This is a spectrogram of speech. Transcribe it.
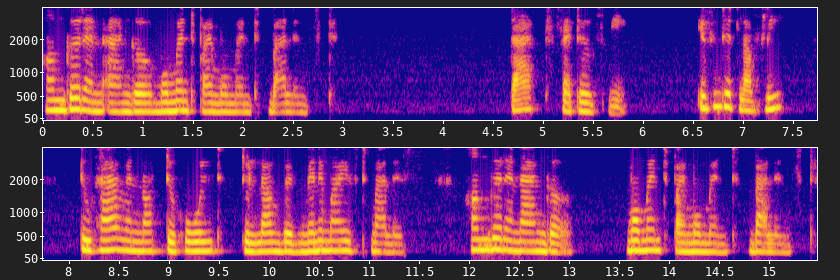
hunger and anger moment by moment balanced. That settles me. Isn't it lovely? To have and not to hold, to love with minimized malice, hunger and anger moment by moment balanced.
